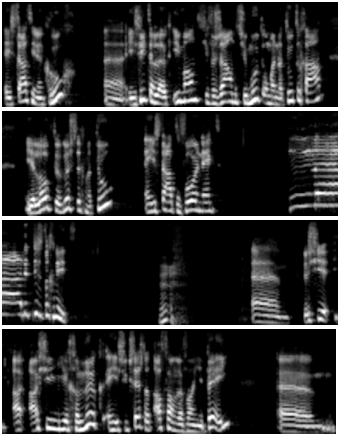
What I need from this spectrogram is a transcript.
Je staat in een kroeg, je ziet een leuk iemand, je verzamelt je moed om er naartoe te gaan. Je loopt er rustig naartoe en je staat ervoor en denkt: Nee, dit is toch niet? Hm. Um, dus je, als je je geluk en je succes laat afhangen van je B, um,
